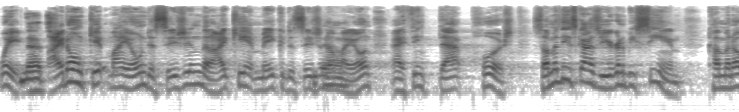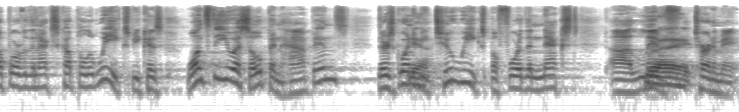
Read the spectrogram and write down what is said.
"Wait, I don't get my own decision; that I can't make a decision yeah. on my own." And I think that pushed some of these guys that you're going to be seeing coming up over the next couple of weeks because once the U.S. Open happens, there's going to yeah. be two weeks before the next uh, LIV right. tournament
